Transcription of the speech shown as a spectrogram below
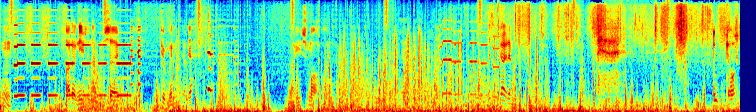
Hmm. I don't use the numbers, so couldn't really tell you. I use smartphone. Have a go then. Oh God.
